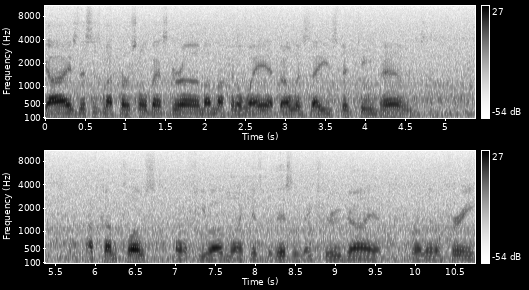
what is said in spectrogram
Guys, this is my personal best drum. I'm not going to weigh it, but I'm going to say he's 15 pounds. I've come close on a few of them like this, but this is a true giant for a little creek.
